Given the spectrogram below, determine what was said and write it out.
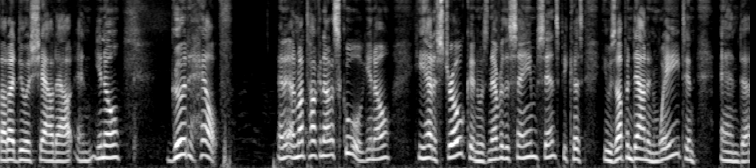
thought I'd do a shout out. And, you know, good health. And I'm not talking out of school, you know. He had a stroke and was never the same since because he was up and down in weight. And, and uh,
